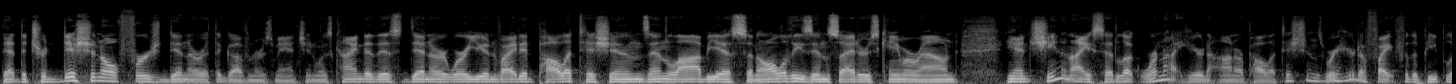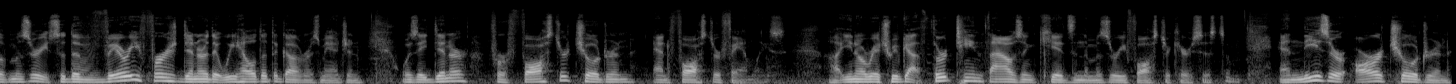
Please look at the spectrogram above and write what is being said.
that the traditional first dinner at the governor's mansion was kind of this dinner where you invited politicians and lobbyists and all of these insiders came around. And Sheen and I said, look, we're not here to honor politicians. We're here to fight for the people of Missouri. So the very first dinner that we held at the governor's mansion was a dinner for foster children and foster families. Uh, you know, Rich, we've got 13,000 kids in the Missouri foster care system, and these are our children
